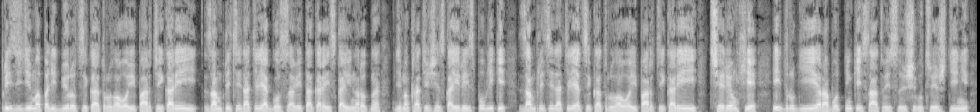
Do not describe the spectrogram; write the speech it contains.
Президиума Политбюро ЦК Трудовой партии Кореи, зампредседателя Госсовета Корейской Народно-Демократической Республики, зампредседателя ЦК Трудовой партии Кореи Черён Хе и другие работники соответствующих учреждений –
